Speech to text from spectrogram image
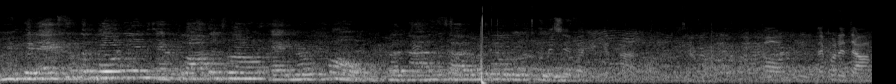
You can exit the building and fly the drone at your home, but not inside the building, please. Oh, I put it down.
